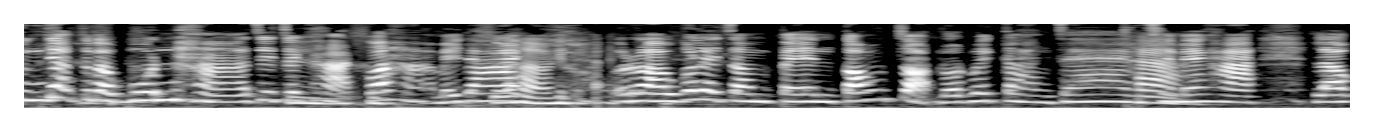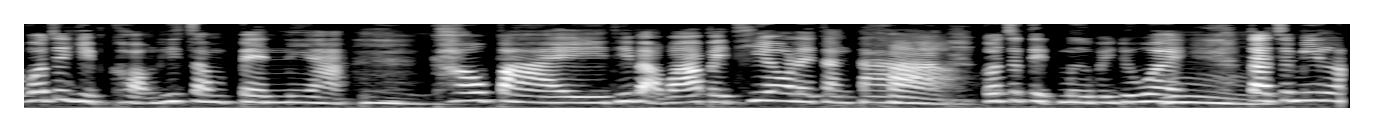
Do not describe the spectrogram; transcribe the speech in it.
ถึงอยากจะแบบวนหาใจจะขาดก็หาไม่ได้ก็หาไม่ได้ เราก็เลยจำเป็นต้องจอดรถไว้กลางแจ้งค่ะใช่ไหมคะแล้วก็จะหยิบของที่จำเป็นเนี่ยอืมเข้าไปที่แบบว่าไปเที่ยวอะไรต่างค่ะๆก็จะติดมือไปด้วยอืมแต่จะมีห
